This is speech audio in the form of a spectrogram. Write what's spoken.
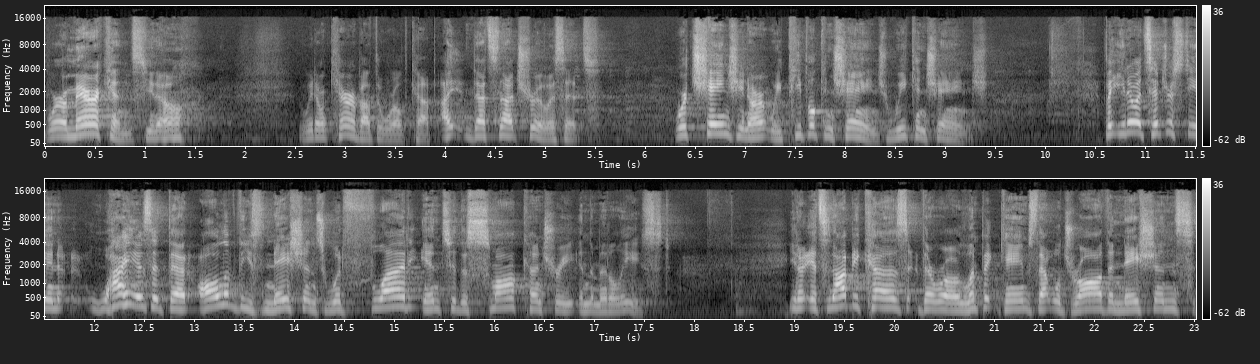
We're Americans, you know. We don't care about the World Cup. I, that's not true, is it? We're changing, aren't we? People can change. We can change. But you know, it's interesting. Why is it that all of these nations would flood into the small country in the Middle East? You know, it's not because there were Olympic Games that will draw the nations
